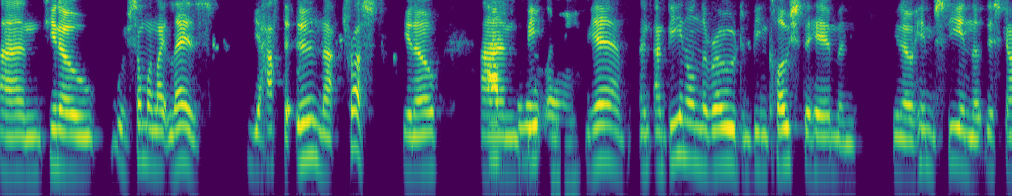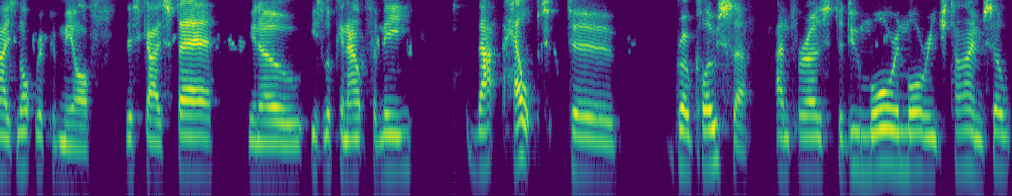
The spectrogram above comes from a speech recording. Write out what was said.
And you know, with someone like Les, you have to earn that trust. You know, and be- Absolutely. yeah, and, and being on the road and being close to him, and you know, him seeing that this guy's not ripping me off, this guy's fair, you know, he's looking out for me. That helped to grow closer and for us to do more and more each time. So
